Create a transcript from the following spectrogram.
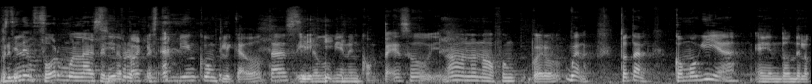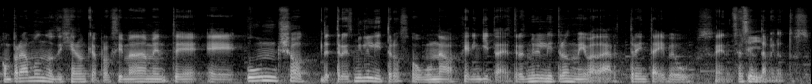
Pues tienen fórmulas en Sí, la pero página. están bien complicadotas y luego vienen con peso. Y no, no, no, fue un... Pero bueno, total. Como guía, en donde lo compramos, nos dijeron que aproximadamente eh, un shot de 3 mililitros o una jeringuita de 3 mililitros me iba a dar 30 IBUs en 60 Sí. minutos.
